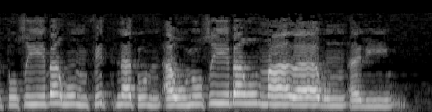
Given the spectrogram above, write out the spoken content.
تصيبهم فتنة أو يصيبهم عذاب أليم.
